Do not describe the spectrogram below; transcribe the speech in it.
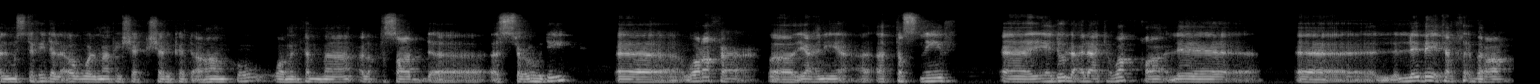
المستفيد الأول ما في شك شركة أرامكو ومن ثم الاقتصاد السعودي ورفع يعني التصنيف يدل على توقع لبيت الخبرة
